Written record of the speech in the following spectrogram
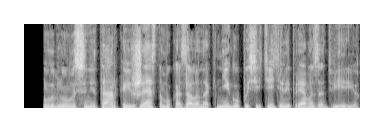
— улыбнулась санитарка и жестом указала на книгу посетителей прямо за дверью.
